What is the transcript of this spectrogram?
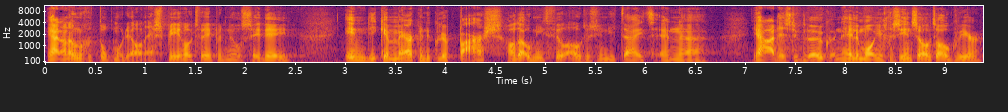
Ja, en dan ook nog een topmodel, een Espero 2.0 CD. In die kenmerkende kleur paars. Hadden ook niet veel auto's in die tijd. En ja, dit is natuurlijk leuk. Een hele mooie gezinsauto ook weer.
